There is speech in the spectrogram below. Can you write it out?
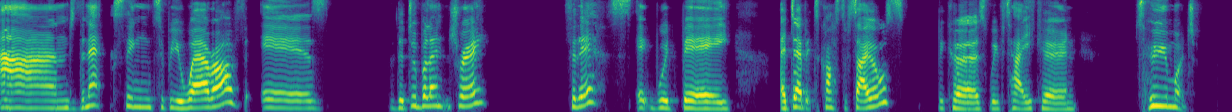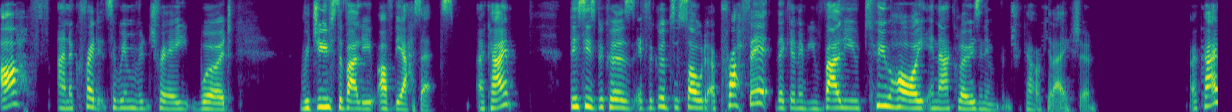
And the next thing to be aware of is the double entry for this. It would be a debit to cost of sales because we've taken too much off and a credit to inventory would reduce the value of the assets. Okay. This is because if the goods are sold at a profit, they're going to be valued too high in our closing inventory calculation. Okay.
